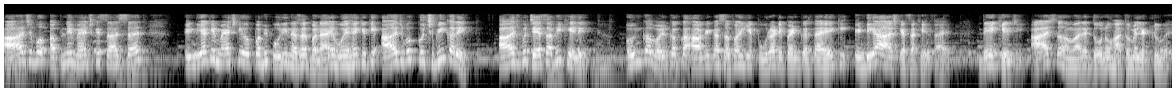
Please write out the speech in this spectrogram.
आज वो अपने मैच के साथ साथ इंडिया के मैच के ऊपर भी पूरी नज़र बनाए हुए हैं, क्योंकि आज वो कुछ भी करे, आज वो जैसा भी खेले, उनका वर्ल्ड कप का आगे का सफ़र ये पूरा डिपेंड करता है कि इंडिया आज कैसा खेलता है। देखिए जी, आज तो हमारे दोनों हाथों में लड्डू है।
